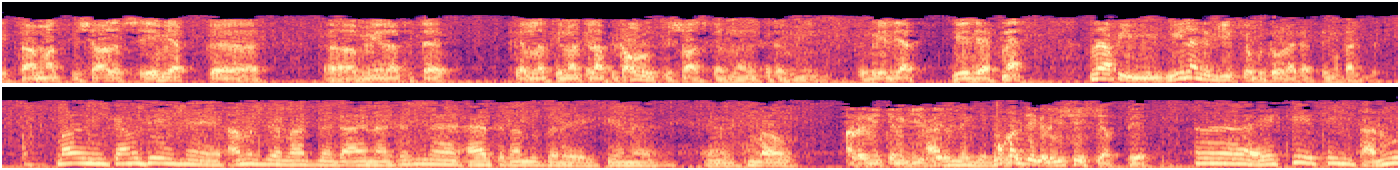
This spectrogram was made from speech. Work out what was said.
ඉතාමත් විශාල සේවයක් මේ රටට කරලා තියෙනවා කියලා අපි කවුරුත් විශ්වාස කරනවා. ඒකට මේ වේදයක් වේදයක් නැහැ. දැන් අපි ඊළඟ ගීත ඔබ තෝරාගත්තේ මොකද්ද? මම කැමති මේ අමෘත මහත්මයා ගායනා කරන ඈත කඳුතරේ කියන හිමව අරණිය කියන ගීතය. මොකද ඒකට විශේෂත්වය? ඒකේ ඉතින් තනුව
